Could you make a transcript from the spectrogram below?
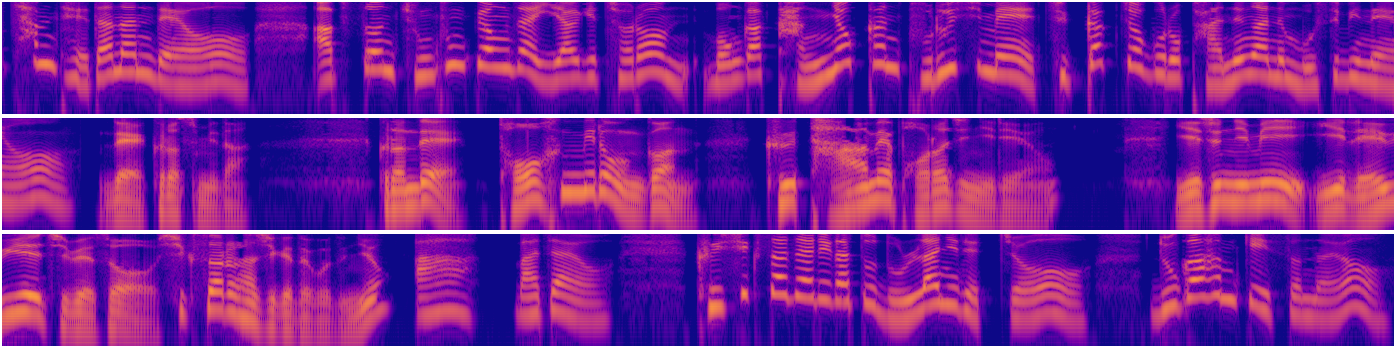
참 대단한데요. 앞선 중풍병자 이야기처럼 뭔가 강력한 부르심에 즉각적으로 반응하는 모습이네요. 네, 그렇습니다. 그런데 더 흥미로운 건 그 다음에 벌어진 일이에요. 예수님이 이 레위의 집에서 식사를 하시게 되거든요. 아, 맞아요. 그 식사 자리가 또 논란이 됐죠. 누가 함께 있었나요?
